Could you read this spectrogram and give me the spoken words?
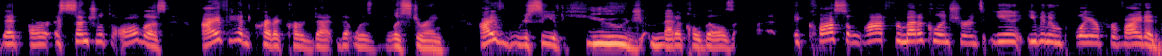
that are essential to all of us. I've had credit card debt that was blistering. I've received huge medical bills. It costs a lot for medical insurance, even employer provided.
